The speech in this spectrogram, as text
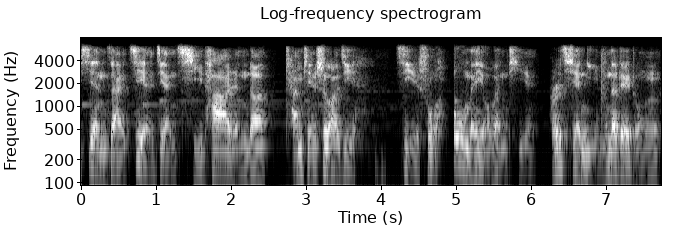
现在借鉴其他人的产品设计、技术都没有问题，而且你们的这种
